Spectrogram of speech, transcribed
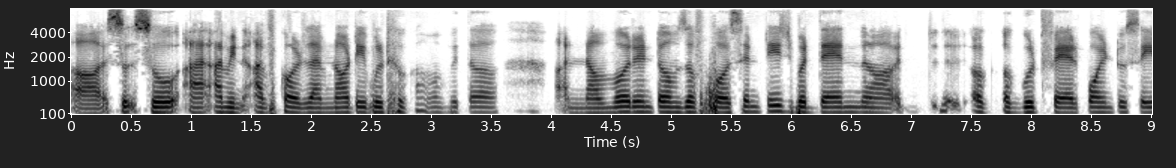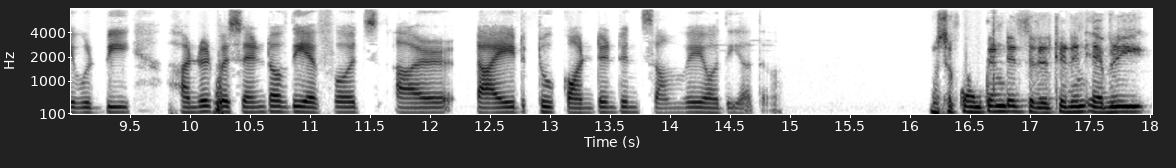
Uh, so, so I, I, mean, of course, I'm not able to come up with a, a number in terms of percentage, but then uh, a, a good fair point to say would be 100% of the efforts are tied to content in some way or the other. So content is related in every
